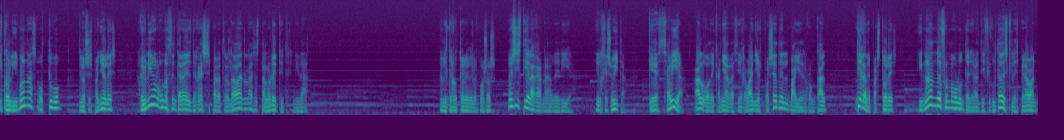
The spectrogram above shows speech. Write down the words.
y con limonas obtuvo de los españoles reunió algunos centenares de reses para trasladarlas hasta Loreto y Trinidad. En el territorio de los Mossos no existía la ganadería y el jesuita, que sabía algo de cañadas y rebaños por ser del Valle del Roncal, tierra de pastores, ignorando de forma voluntaria las dificultades que le esperaban,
